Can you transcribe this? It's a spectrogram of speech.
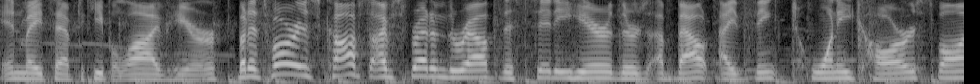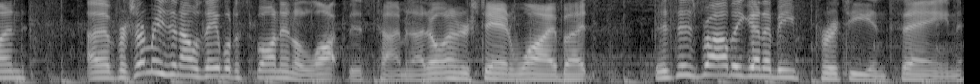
inmates I have to keep alive here. But as far as cops, I've spread them throughout the city here. There's about, I think, 20 cars spawned. Uh, for some reason, I was able to spawn in a lot this time, and I don't understand why, but this is probably going to be pretty insane.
